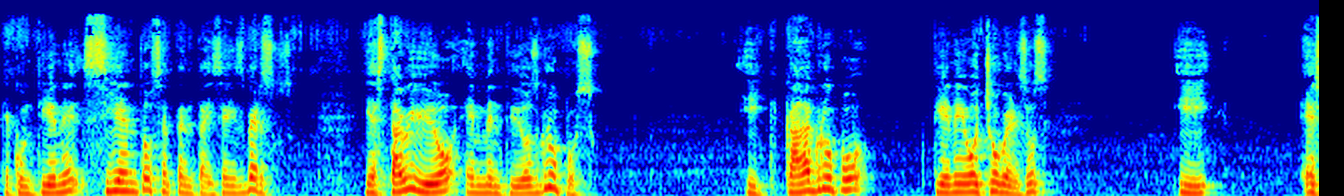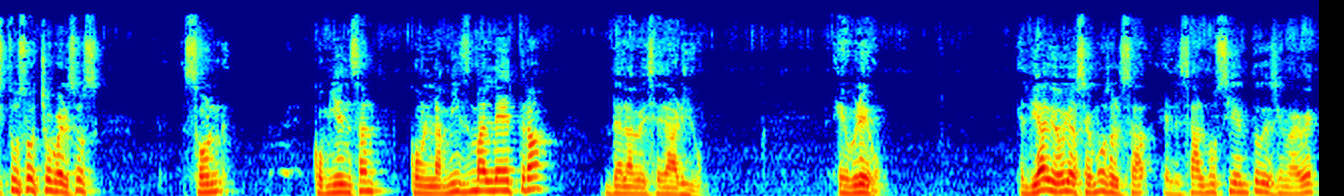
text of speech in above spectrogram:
que contiene 176 versos y está dividido en 22 grupos y cada grupo tiene ocho versos y estos ocho versos comienzan con la misma letra del abecedario hebreo. El día de hoy hacemos el, Salmo 119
